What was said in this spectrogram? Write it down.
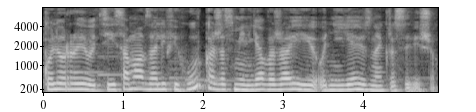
Кольори оці, і сама взагалі фігурка Жасмін, я вважаю її однією з найкрасивіших.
